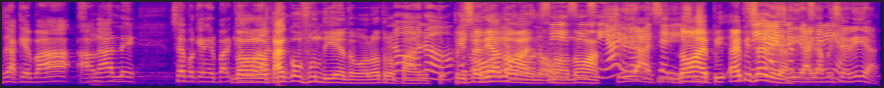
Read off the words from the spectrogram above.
O sea, que va a darle... O sea, porque en el parque... No, lo están confundiendo con el otro parque. No. Pizzería no, hay, no, no, no, hay. Sí, hay una pizzería. No, hay, hay pizzería. Sí, hay una pizzería.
